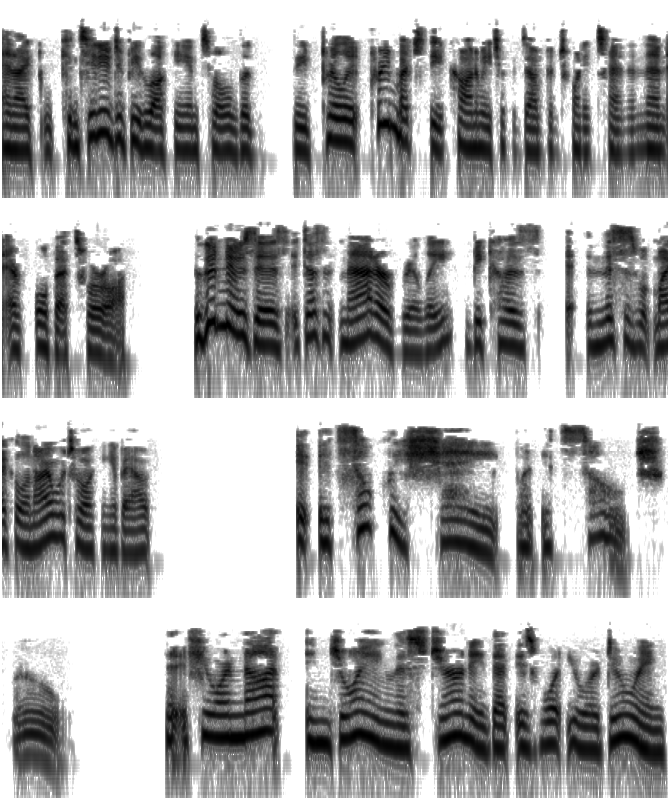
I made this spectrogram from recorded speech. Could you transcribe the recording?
and I continued to be lucky until the the pretty, much the economy took a dump in 2010 and then all bets were off. The good news is it doesn't matter really because, and this is what Michael and I were talking about, it, it's so cliche, but it's so true that if you are not enjoying this journey that is what you are doing,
